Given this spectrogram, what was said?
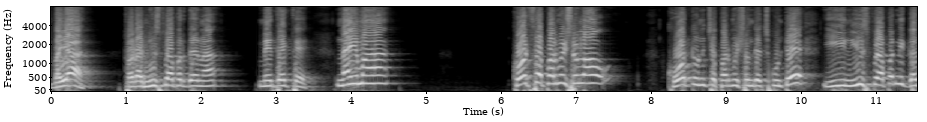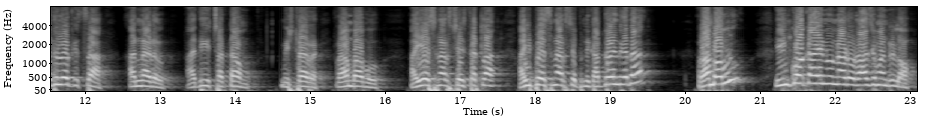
భయ్యా తోడా న్యూస్ పేపర్ దేనా? మీరు దేక్తే. నయమా కోర్ట్ పర్మిషన్ లావు కోర్టు నుంచి పర్మిషన్ తెచ్చుకుంటే ఈ న్యూస్ పేపర్ని గదిలోకి ఇస్తా అన్నాడు. అది చట్టం. మిస్టర్ రాంబాబు ఐఏఎస్ నర్స్ చేస్తే అట్లా ఐపీఎస్ నర్స్ ఇప్పుడు నీకు అర్థమైంది కదా? రాంబాబు ఇంకొక ఆయన ఉన్నాడు రాజమండ్రిలో.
